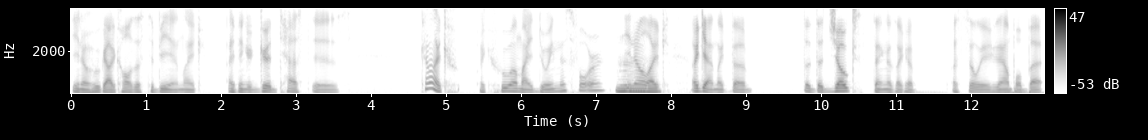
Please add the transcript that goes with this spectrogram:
you know, who God calls us to be. And like, I think a good test is kind of like, like, who am I doing this for? You know, Mm. like, again, like the, the, the jokes thing is like a, a silly example, but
